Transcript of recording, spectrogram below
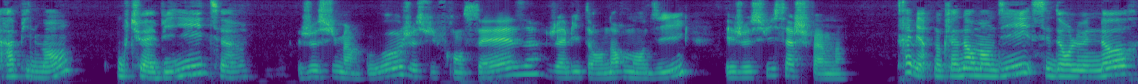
rapidement? Où tu habites? Je suis Margot, je suis française, j'habite en Normandie et je suis sage-femme. Très bien. Donc la Normandie, c'est dans le nord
